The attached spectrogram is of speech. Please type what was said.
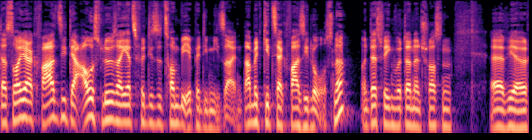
Das soll ja quasi der Auslöser jetzt für diese Zombie-Epidemie sein. Damit geht's ja quasi los, ne? Und deswegen wird dann entschlossen, äh, wir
